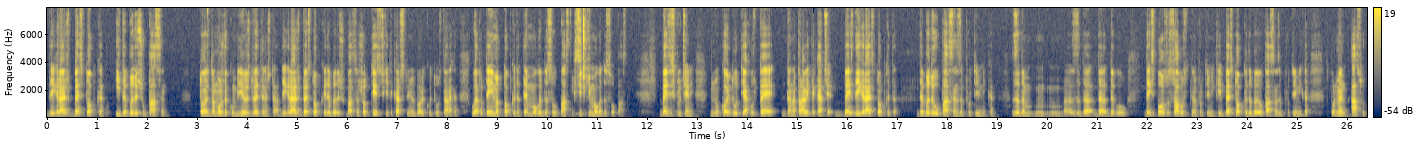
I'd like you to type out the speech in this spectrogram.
да играеш без топка и да бъдеш опасен. Т.е. да можеш да комбинираш двете неща. Да играеш без топка и да бъдеш опасен. Защото тези всичките качествени отбори, които останаха, когато те имат топката, те могат да са опасни. Всички могат да са опасни. Без изключение. Но който от тях успее да направи така, че без да играе с топката, да бъде опасен за противника, за да, за да, да, да го да използва слабостите на противника и без топка да бъде опасен за противника, според мен аз от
